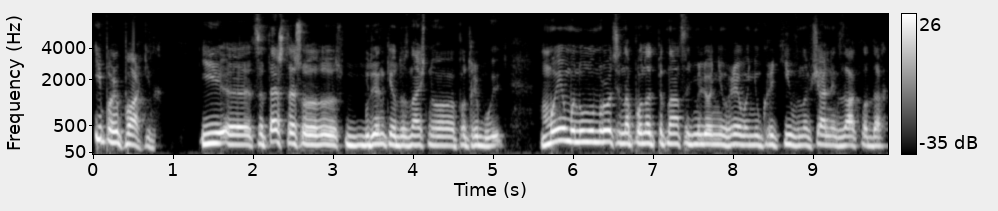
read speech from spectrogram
і паркінг. І е, це теж те, що будинки однозначно потребують. Ми в минулому році на понад 15 мільйонів гривень укриттів в навчальних закладах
